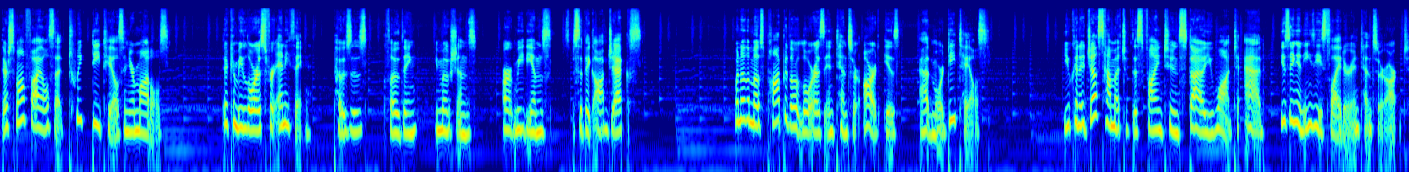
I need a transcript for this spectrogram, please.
They're small files that tweak details in your models. There can be LoRa's for anything poses, clothing, emotions, art mediums, specific objects, one of the most popular LoRa's in tensor art is Add More Details. You can adjust how much of this fine-tuned style you want to add using an easy slider in tensor art.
